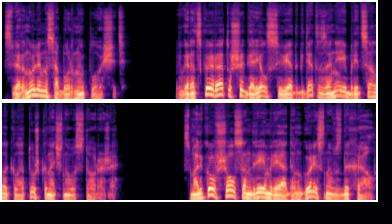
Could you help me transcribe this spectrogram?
Свернули на Соборную площадь. В городской ратуше горел свет, где-то за ней брецала колотушка ночного сторожа. Смольков шел с Андреем рядом, горестно вздыхал.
